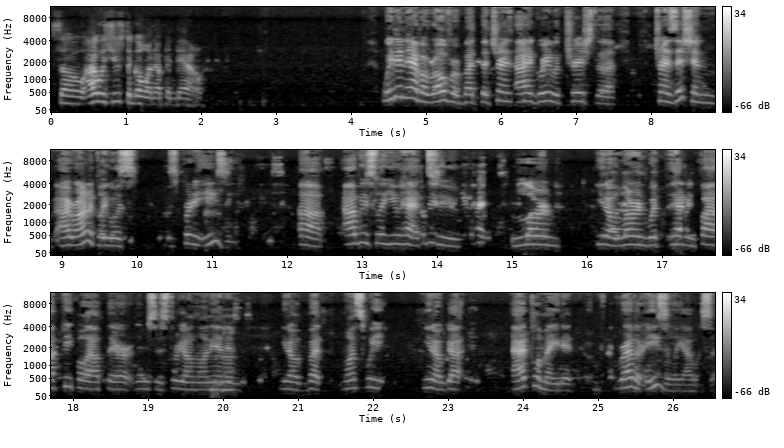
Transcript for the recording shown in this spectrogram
so I was used to going up and down. We didn't have a rover, but the trans. I agree with Trish. The transition, ironically, was was pretty easy. Uh, obviously, you had to learn, you know, learn with having five people out there versus three on one end, and you know. But once we, you know, got acclimated rather easily, I would say.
